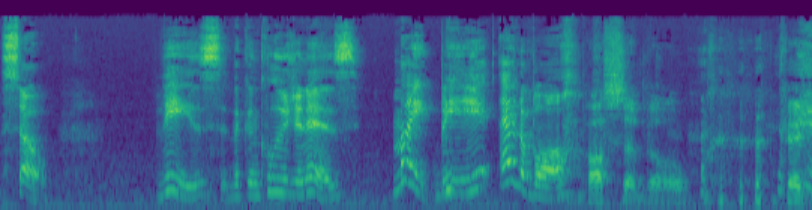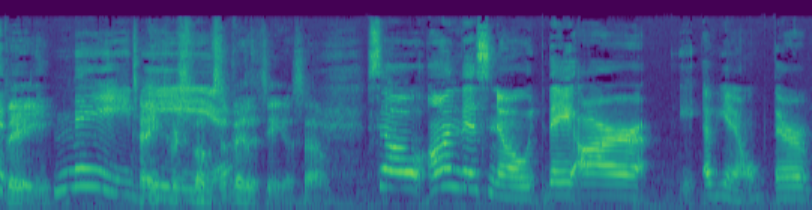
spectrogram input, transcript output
So, these, the conclusion is, might be edible. Possible. could be. Maybe. Take responsibility yourself. So, on this note, they are, uh, you know, they're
